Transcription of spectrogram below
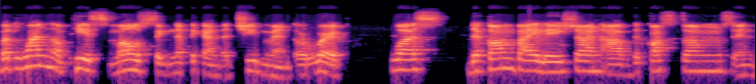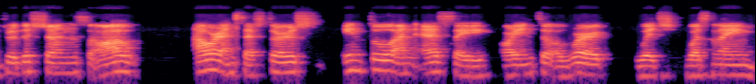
But one of his most significant achievement or work was the compilation of the customs and traditions of our ancestors into an essay or into a work which was named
